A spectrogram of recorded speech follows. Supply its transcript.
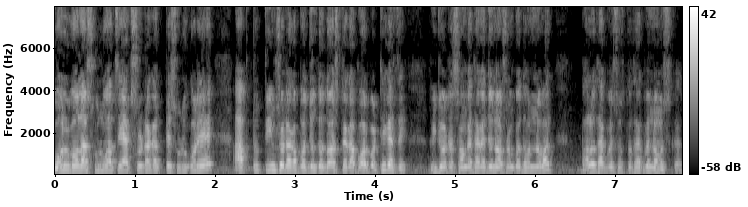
গোল গলা শুরু আছে একশো থেকে শুরু করে আপ টু তিনশো টাকা পর্যন্ত, দশ টাকা পর পর, ঠিক আছে? ভিডিওটার সঙ্গে থাকার জন্য অসংখ্য ধন্যবাদ। ভালো থাকবে, সুস্থ থাকবে নমস্কার।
